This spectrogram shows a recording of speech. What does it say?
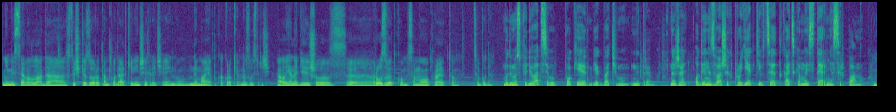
ні місцева влада з точки зору там податків інших речей, ну немає поки кроків на зустріч. Але я надію, що з е, розвитком самого проекту це буде. Будемо сподіватися, бо поки, як бачимо, не треба. На жаль, один із ваших проєктів це ткацька майстерня серпанок, угу.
